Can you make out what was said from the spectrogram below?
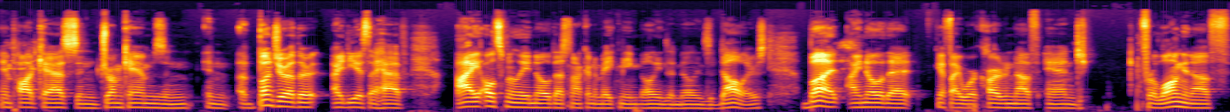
and podcasts and drum cams and, and a bunch of other ideas I have, I ultimately know that's not going to make me millions and millions of dollars, but I know that if I work hard enough and for long enough,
